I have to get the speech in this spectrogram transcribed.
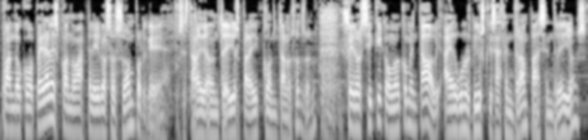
Cuando cooperan es cuando más peligrosos son porque pues están ayudando entre ellos para ir contra nosotros, ¿no? Pero sí que, como he comentado, hay algunos virus que se hacen trampas entre ellos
